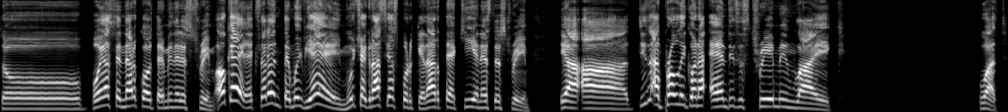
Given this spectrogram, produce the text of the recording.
So, voy a cenar cuando termine el stream. Okay, excelente, muy bien. Muchas gracias por quedarte aquí en este stream. Yeah, uh, this, I'm probably gonna end this stream in like what?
